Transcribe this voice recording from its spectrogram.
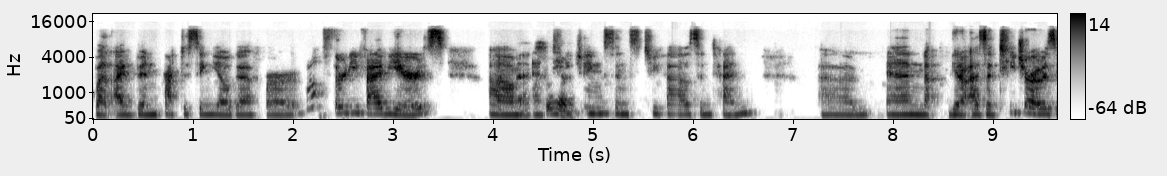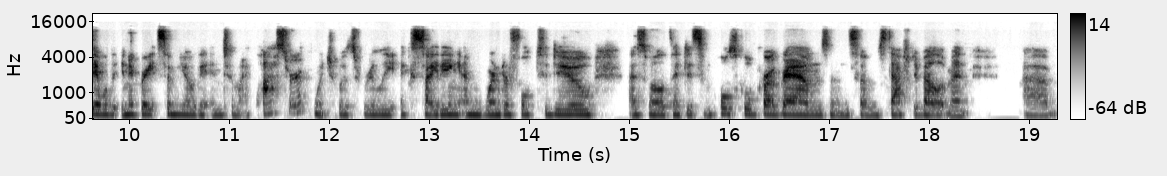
But I've been practicing yoga for about 35 years um, and teaching since 2010. Um, and you know, as a teacher, I was able to integrate some yoga into my classroom, which was really exciting and wonderful to do, as well as I did some whole school programs and some staff development. Um,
